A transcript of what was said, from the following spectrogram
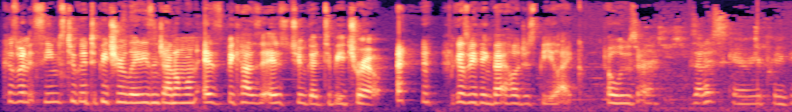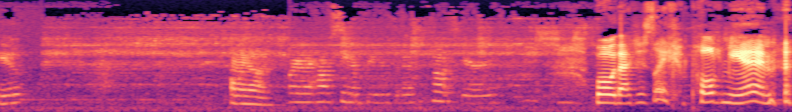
Because when it seems too good to be true, ladies and gentlemen, is because it is too good to be true. because we think that he'll just be like a loser. Is that a scary preview? Oh my god. Wait, I have seen a preview for this. It's not scary. Whoa, that just like pulled me in.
